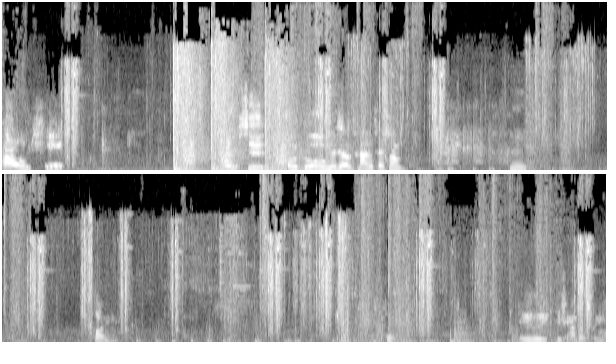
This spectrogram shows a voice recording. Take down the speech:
Oh shit. Oh shit. Oh go. Your Dub's trying to say something. Hmm. Hi. Dude, this guy looks pretty.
